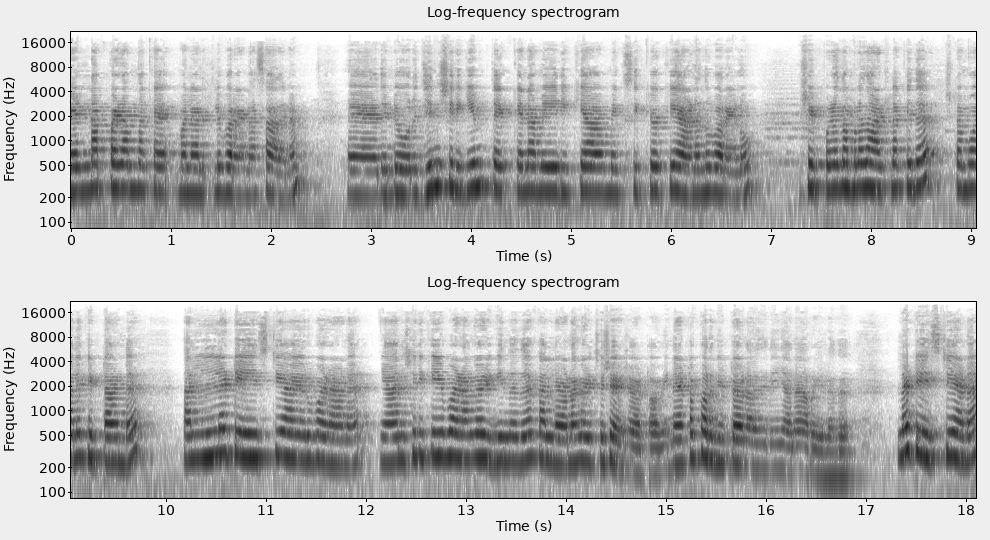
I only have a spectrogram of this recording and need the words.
വെണ്ണപ്പഴം എന്നൊക്കെ മലയാളത്തിൽ പറയുന്ന സാധനം. ഇതിന്റെ ഒറിജിൻ ശരിക്കും തെക്കൻ അമേരിക്ക മെക്സിക്കോ ഒക്കെ ആണെന്ന് പറയണു പക്ഷെ ഇപ്പോഴും നമ്മുടെ നാട്ടിലൊക്കെ ഇത് ഇഷ്ടംപോലെ കിട്ടാണ്ട് നല്ല ടേസ്റ്റി ആയ ഒരു പഴമാണ്. ഞാൻ ശരിക്കും ഈ പഴം കഴിക്കുന്നത് കല്യാണം കഴിച്ച ശേഷം കേട്ടോ. വിനേട്ടം പറഞ്ഞിട്ടാണ് അതിന് ഞാൻ അറിയുന്നത്. നല്ല ടേസ്റ്റിയാണ്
